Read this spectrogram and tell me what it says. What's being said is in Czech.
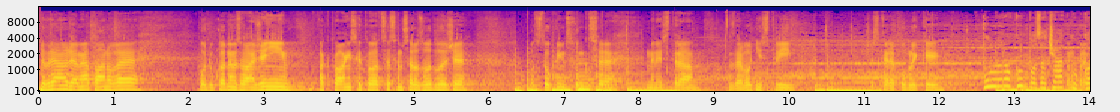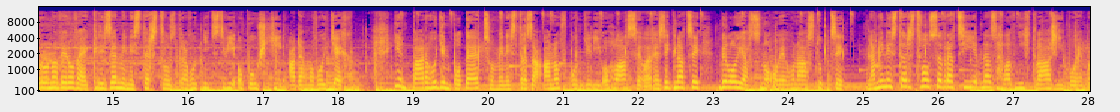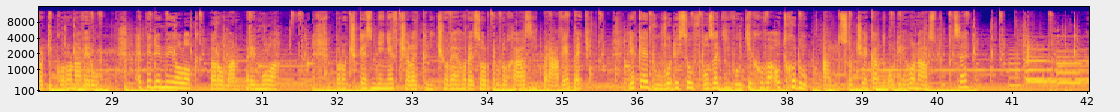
Dobré ráno, dámy a pánové. Po důkladném zvážení aktuální situace jsem se rozhodl, že odstoupím z funkce ministra zdravotnictví České republiky Půl roku po začátku koronavirové krize ministerstvo zdravotnictví opouští Adam Vojtěch. Jen pár hodin poté, co ministr za ANO v pondělí ohlásil rezignaci, bylo jasno o jeho nástupci. Na ministerstvo se vrací jedna z hlavních tváří boje proti koronaviru. Epidemiolog Roman Primula. Proč ke změně v čele klíčového rezortu dochází právě teď? Jaké důvody jsou v pozadí Vojtěchova odchodu a co čekat od jeho nástupce?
